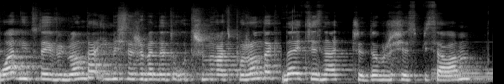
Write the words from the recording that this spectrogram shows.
ładnie tutaj wygląda i myślę, że będę tu utrzymywać porządek. Dajcie znać, czy dobrze się spisałam.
